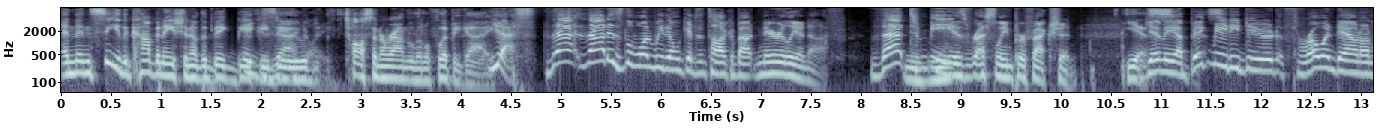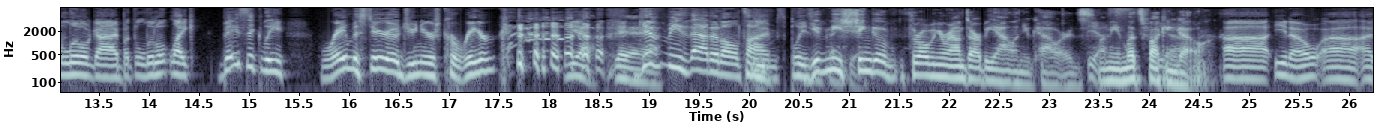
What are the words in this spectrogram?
And then see the combination of the big beefy Exactly. dude tossing around the little flippy guy. Yes, that that is the one we don't get to talk about nearly enough. That to me mm-hmm. is wrestling perfection. Yes. Give me a big meaty dude throwing down on a little guy, but the little like basically Rey Mysterio Jr.'s career. yeah, yeah, yeah, Give me that at all times, please. Give me thank you. Shingo throwing around Darby Allin, you cowards. I mean, let's fucking Yeah. go. Uh, you know, uh, I,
